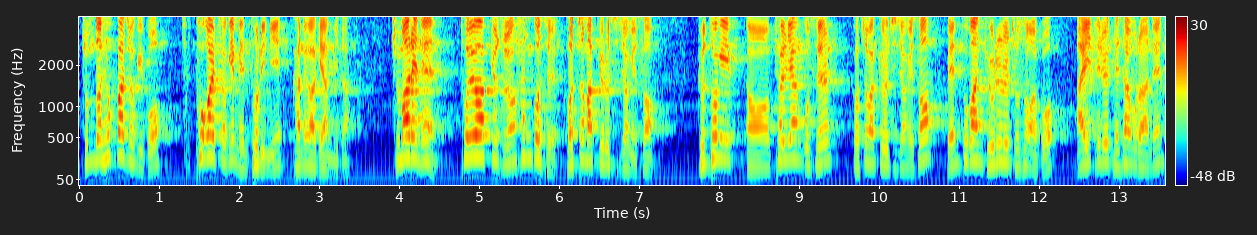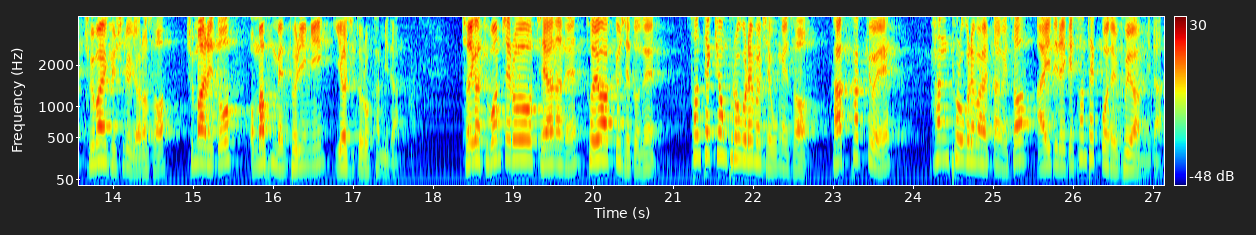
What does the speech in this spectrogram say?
좀 더 효과적이고 포괄적인 멘토링이 가능하게 합니다. 주말에는 토요 학교 중 한 곳을 거점 학교로 지정해서 교통이 어, 편리한 곳을 거점 학교를 지정해서 멘토 간 교류를 조성하고 아이들을 대상으로 하는 주말 교실을 열어서 주말에도 엄마품 멘토링이 이어지도록 합니다. 저희가 두 번째로 제안하는 토요 학교 제도는 선택형 프로그램을 제공해서 각 학교에 한 프로그램을 할당해서 아이들에게 선택권을 부여합니다.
